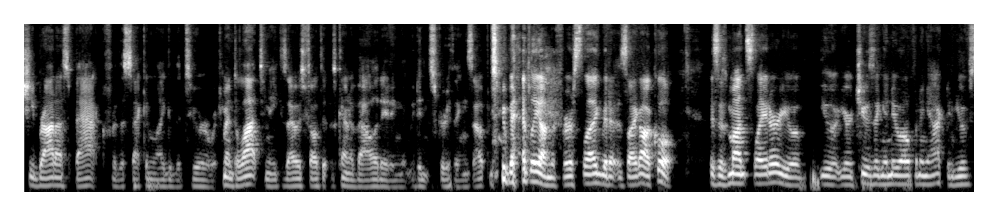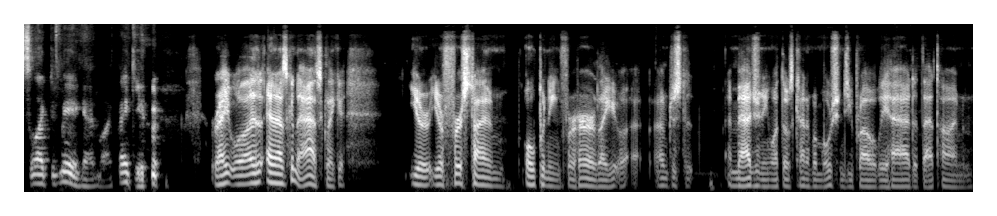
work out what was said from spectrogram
she brought us back for the second leg of the tour, which meant a lot to me because I always felt it was kind of validating that we didn't screw things up too badly on the first leg. That it was like, oh, cool. This is months later. You have you you're choosing a new opening act, and you have selected me again. Like, thank you. Right. Well, and I was going to ask, like, your your first time opening for her. Like, uh, I'm just imagining what those kind of emotions you probably had at that time. And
